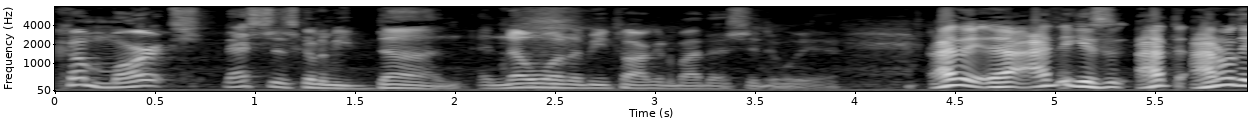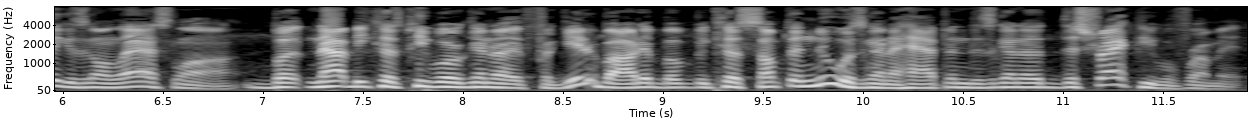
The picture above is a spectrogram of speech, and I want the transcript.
Come March, that's just gonna be done, and no one will be talking about that shit again. I think I think it's I, th- I don't think it's gonna last long, but not because people are gonna forget about it, but because something new is gonna happen that's gonna distract people from it.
